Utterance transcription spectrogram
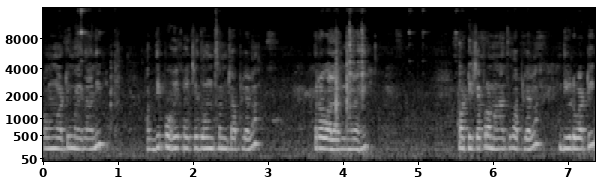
पाऊन वाटी मैदा आणि अगदी पोहे खायचे दोन चमचे आपल्याला रवा लागणार आहे. वाटीच्या प्रमाणातच आपल्याला दीड वाटी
